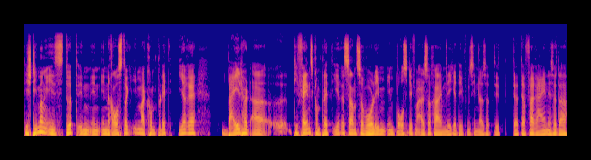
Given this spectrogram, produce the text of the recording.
die Stimmung ist dort in, in, in Rostock immer komplett irre, weil halt auch die Fans komplett irre sind, sowohl im, im positiven als auch, auch im negativen Sinn. Also die, der, der Verein ist halt auch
